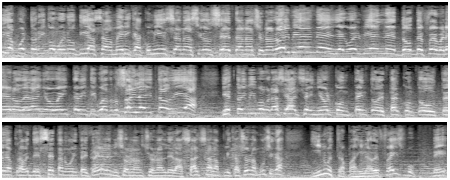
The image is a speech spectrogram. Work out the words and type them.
días Puerto Rico, buenos días América. Comienza Nación Z Nacional. Hoy viernes, llegó el viernes 2 de febrero del año 2024. Soy Leito Díaz y estoy vivo gracias al Señor, contento de estar con todos ustedes a través de Z93, la emisora nacional de la salsa, la aplicación, la música y nuestra página de Facebook de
